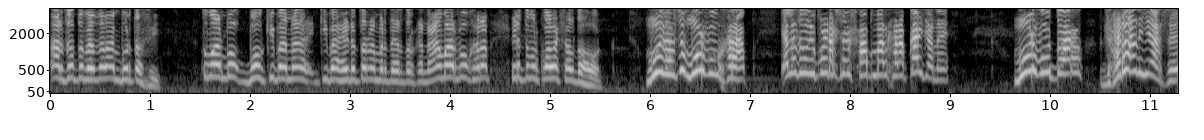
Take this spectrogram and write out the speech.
আর যত বেজাল আমি বলতাছি তোমার বউ- কিবা না কিবা এটা তোর আমার দেওয়ার দরকার না। আমার বউ খারাপ এটা তোমার কলাক চাল তখন মুই ভাবছ মোর বউ খারাপ? এলে তো ওই প্রোডাকশন সব মাল খারাপ কাই জানে? মোর বউ তো আরও ঝাড়া নিয়ে আসে।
